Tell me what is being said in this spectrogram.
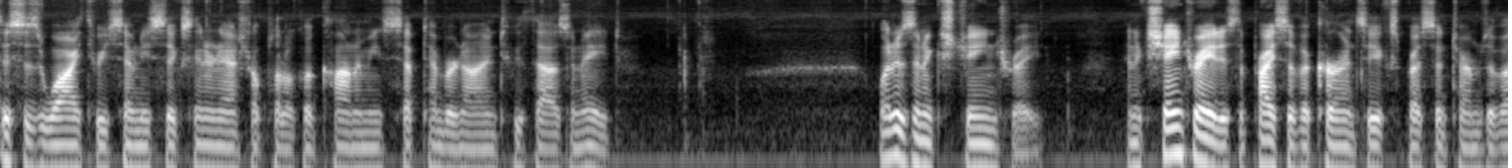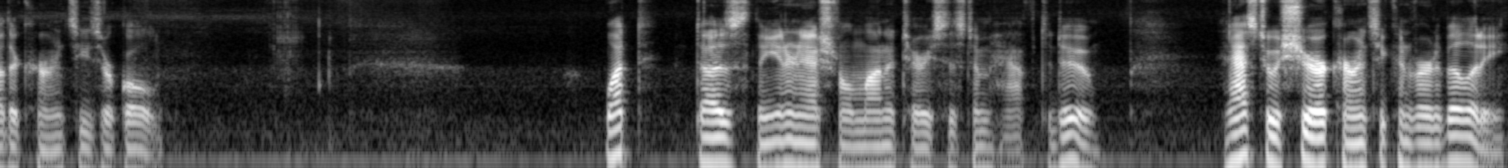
This is Y376 International Political Economy, September 9, 2008. What is an exchange rate? An exchange rate is the price of a currency expressed in terms of other currencies or gold. What does the international monetary system have to do? It has to assure currency convertibility.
